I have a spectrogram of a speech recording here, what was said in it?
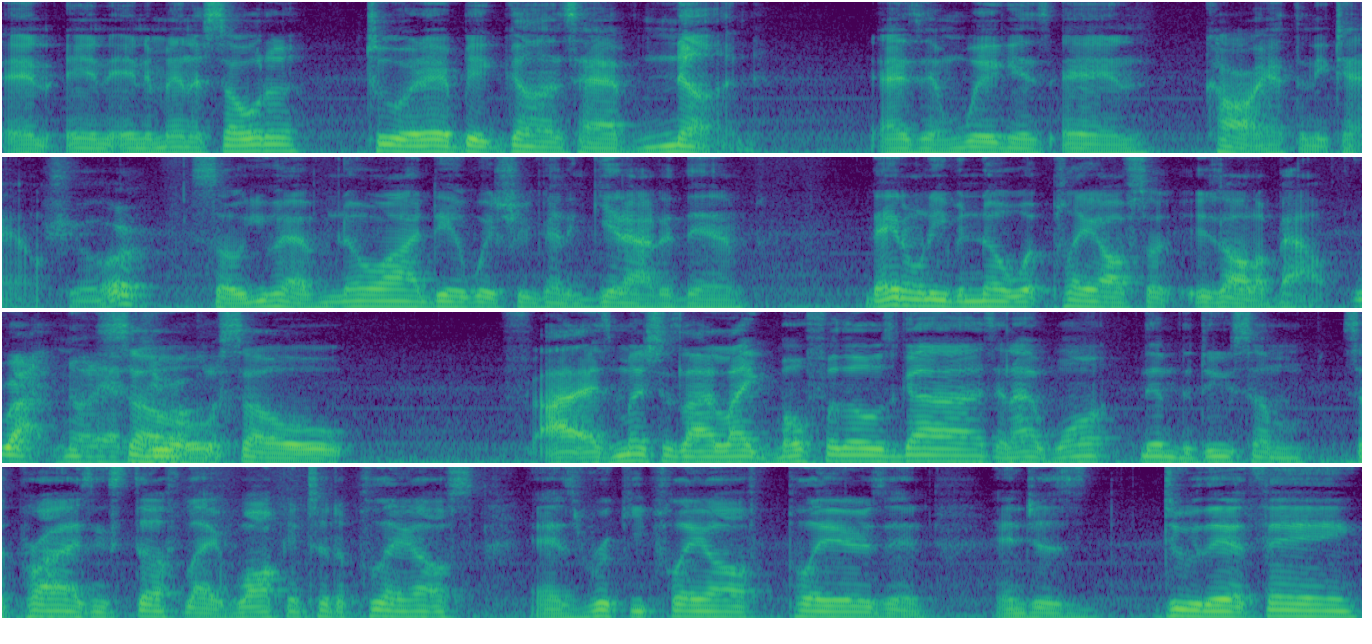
and in in Minnesota, two of their big guns have none, as in Wiggins and Karl-Anthony Towns. Sure. So you have no idea what you're gonna get out of them. They don't even know what playoffs are, is all about. Right. No, they have zero So clue. so, I, as much as I like both of those guys, and I want them to do some surprising stuff like walk into the playoffs as rookie playoff players and and just do their thing.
